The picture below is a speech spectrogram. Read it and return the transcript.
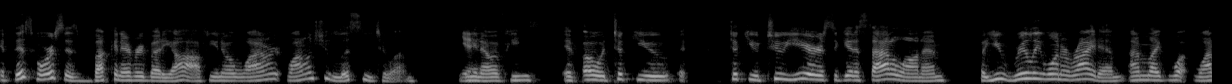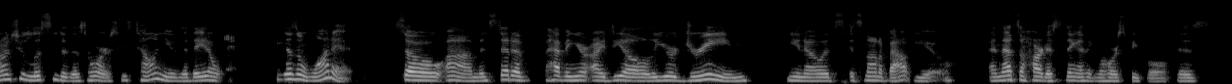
if this horse is bucking everybody off, you know, why aren't why don't you listen to him? Yeah. You know, if he's if oh, it took you it took you two years to get a saddle on him, but you really want to ride him. I'm like, what why don't you listen to this horse? He's telling you that they don't he doesn't want it. So um instead of having your ideal, your dream, you know, it's it's not about you. And that's the hardest thing I think for horse people is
